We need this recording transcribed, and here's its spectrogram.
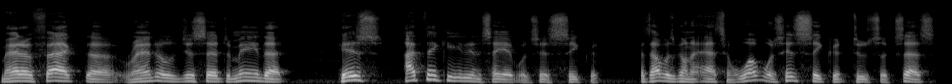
Matter of fact, uh, Randall just said to me that his, I think he didn't say it was his secret, because I was going to ask him what was his secret to success.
